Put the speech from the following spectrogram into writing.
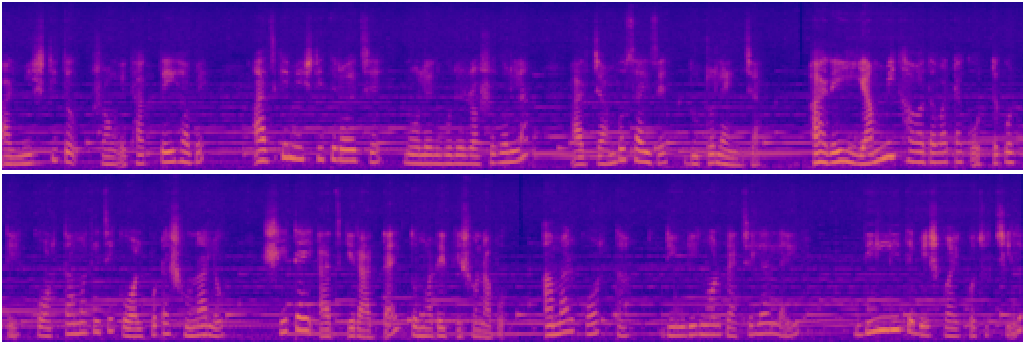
আর মিষ্টি তো সঙ্গে থাকতেই হবে। আজকে মিষ্টিতে রয়েছে নলেন গুড়ের রসগোল্লা আর জাম্বো সাইজের দুটো ল্যাংচা। আর এই ইয়াম্মি খাওয়া দাওয়াটা করতে করতে কর্তা আমাকে যে গল্পটা শোনালো, সেটাই আজকের আড্ডায় তোমাদেরকে শোনাবো। আমার কর্তা ডিউরিং ওর ব্যাচেলার লাইফ দিল্লিতে বেশ কয়েক বছর ছিল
